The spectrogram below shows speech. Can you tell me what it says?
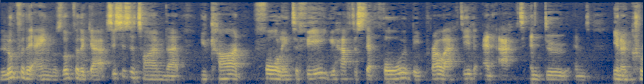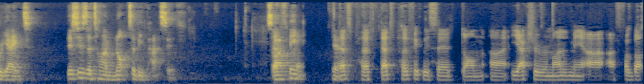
Look for the angles, look for the gaps. This is a time that you can't fall into fear. You have to step forward, be proactive, and act and do and you know create. This is a time not to be passive. So that's, I think yeah. that's perf- that's perfectly said, Dom. Uh, you actually reminded me. Uh, I forgot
